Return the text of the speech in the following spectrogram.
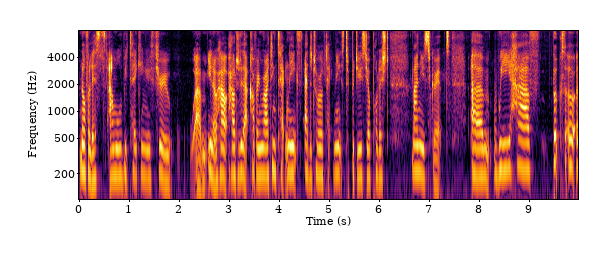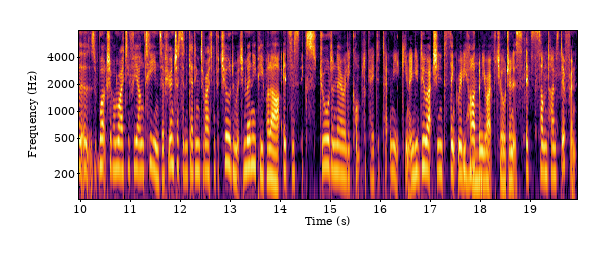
novelists, and we'll be taking you through, um, you know, how, how to do that, covering writing techniques, editorial techniques to produce your polished manuscript. Um, we have books uh, uh, workshop on writing for young teens. So if you're interested in getting to writing for children, which many people are, it's this extraordinarily complicated technique. You know, you do actually need to think really hard Mm-hmm. when you write for children. It's it's sometimes different.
